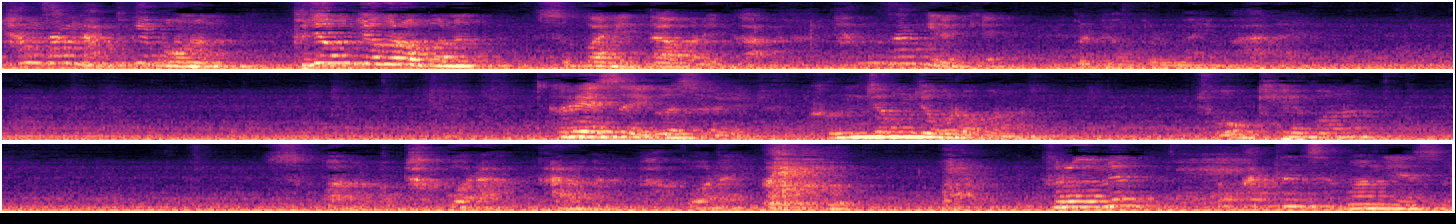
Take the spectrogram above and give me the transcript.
항상 나쁘게 보는 부정적으로 보는 습관이 있다 보니까 항상 이렇게 불평불만이 많아요. 그래서 이것을 긍정적으로 보는, 좋게 보는 습관으로 바꿔라. 깔아봐라. 바꿔라. 그러면 똑같은 상황에서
